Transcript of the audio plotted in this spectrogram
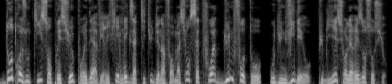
D'autres outils sont précieux pour aider à vérifier l'exactitude d'une information, cette fois d'une photo ou d'une vidéo publiée sur les réseaux sociaux.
